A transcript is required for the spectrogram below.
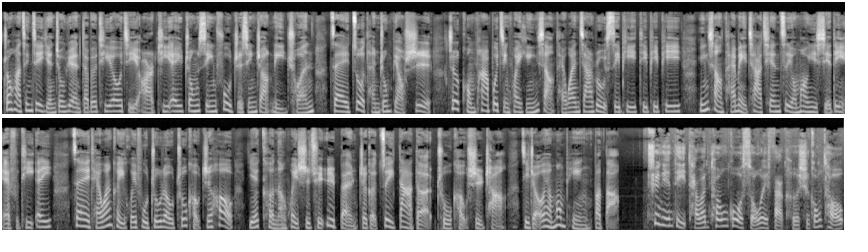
中华经济研究院 WTO 及 RTA 中心副执行长李纯在座谈中表示，这恐怕不仅会影响台湾加入 CPTPP，影响台美洽签自由贸易协定 FTA，在台湾可以恢复猪肉出口之后，也可能会失去日本这个最大的出口市场。记者欧阳梦平报道。去年底，台湾通过所谓反核实公投，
